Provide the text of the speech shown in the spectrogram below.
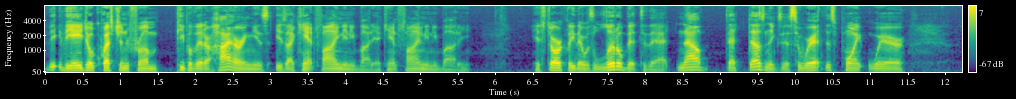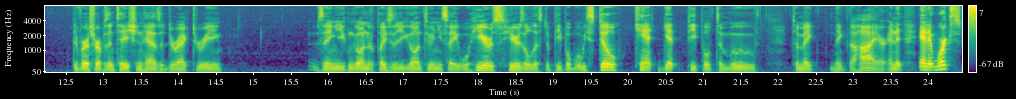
The the age old question from people that are hiring is is I can't find anybody. I can't find anybody. Historically, there was a little bit to that. Now that doesn't exist. So we're at this point where diverse representation has a directory Zing, you can go into the places you go into and you say, well, here's here's a list of people, but we still can't get people to move to make make the hire, and it and it works.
